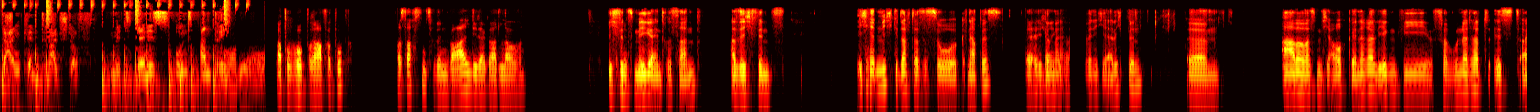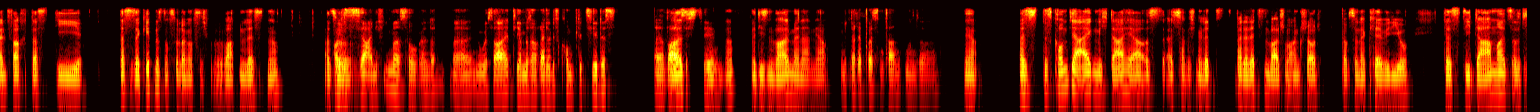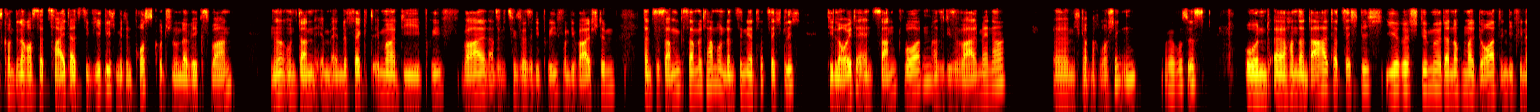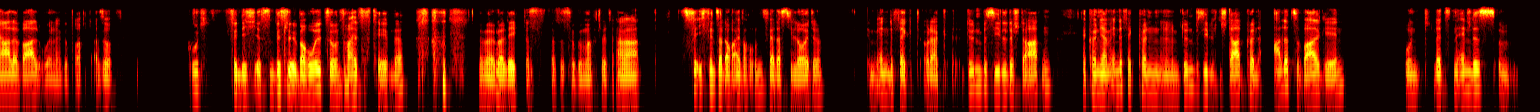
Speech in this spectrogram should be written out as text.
Gedankentreibstoff mit Dennis und André. Apropos braver Bub, was sagst du denn zu den Wahlen, die da gerade laufen? Ich finde es mega interessant. Also ich finde es, ich hätte nicht gedacht, dass es so knapp ist, Ja, hätte ich auch wenn, nicht man, wenn ich ehrlich bin. Ähm, aber was mich auch generell irgendwie verwundert hat, ist einfach, dass die, dass das Ergebnis noch so lange auf sich warten lässt, ne? Also, Aber das ist ja eigentlich immer so, gell? Äh, in den USA, die haben so ein relativ kompliziertes äh, Wahlsystem Wahlsystem, ne? Mit diesen Wahlmännern, ja. mit den Repräsentanten und so. Ja. Also das kommt ja eigentlich daher aus, das habe ich mir letzt, bei der letzten Wahl schon mal angeschaut, gab es so ein Erklärvideo, dass die damals, also das kommt ja noch aus der Zeit, als die wirklich mit den Postkutschen unterwegs waren, ne, und dann im Endeffekt immer die Briefwahlen, also beziehungsweise die Brief- und die Wahlstimmen dann zusammengesammelt haben und dann sind ja tatsächlich die Leute entsandt worden, also diese Wahlmänner, ähm, ich glaube nach Washington oder wo es ist, und äh, haben dann da halt tatsächlich ihre Stimme dann nochmal dort in die finale Wahlurne gebracht. Also gut, finde ich, ist ein bisschen überholt so ein Wahlsystem, ne? Wenn man überlegt, dass, dass es so gemacht wird. Aber ich finde es halt auch einfach unfair, dass die Leute im Endeffekt oder dünn besiedelte Staaten, da können ja im Endeffekt können in einem dünn besiedelten Staat können alle zur Wahl gehen und letzten Endes ähm,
